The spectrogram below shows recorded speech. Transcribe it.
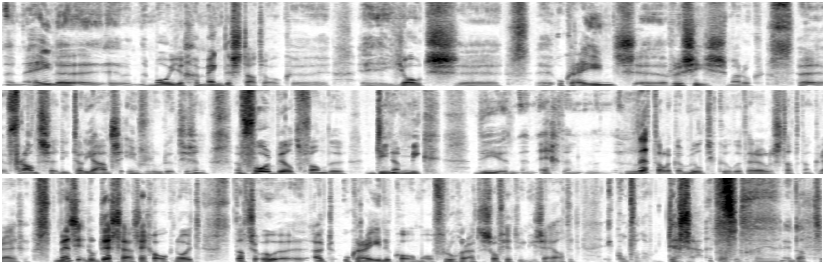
een hele uh, mooie gemengde stad ook. Uh, Joods, Oekraïens, Russisch, maar ook Franse en Italiaanse invloeden. Het is een, een, voorbeeld van de dynamiek die een, een echt een, letterlijk een multiculturele stad kan krijgen. De mensen in Odessa zeggen ook nooit dat ze uit Oekraïne komen of vroeger uit de Sovjet-Unie. Ze zeiden altijd, ik kom van Odessa. Dat is, ja. En dat...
